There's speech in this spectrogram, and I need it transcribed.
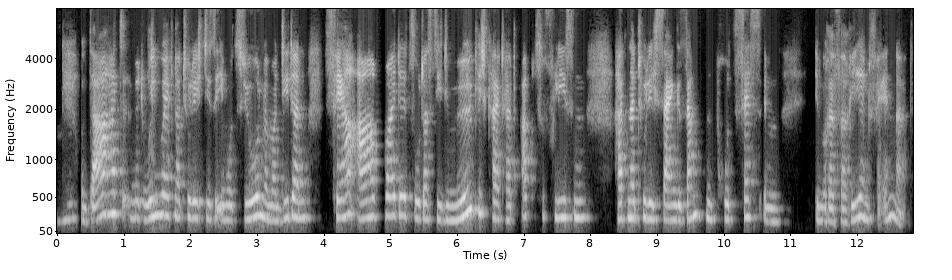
Mhm. Und da hat mit Wingwave natürlich diese Emotion, wenn man die dann verarbeitet, so dass die die Möglichkeit hat abzufließen, hat natürlich seinen gesamten Prozess im, im Referieren verändert.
